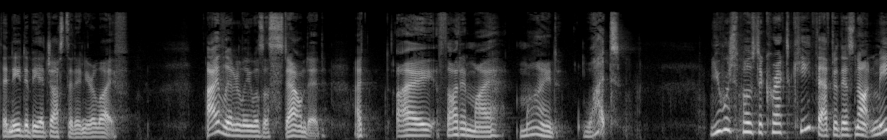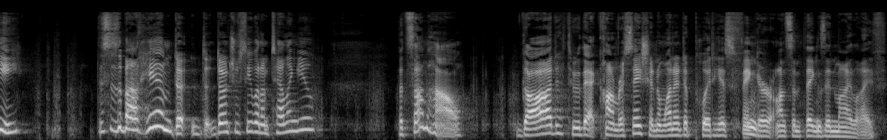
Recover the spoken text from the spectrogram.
that need to be adjusted in your life." I literally was astounded. I thought in my mind, "What? You were supposed to correct Keith after this, not me." This is about him. Don't you see what I'm telling you? But somehow, God, through that conversation, wanted to put his finger on some things in my life.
